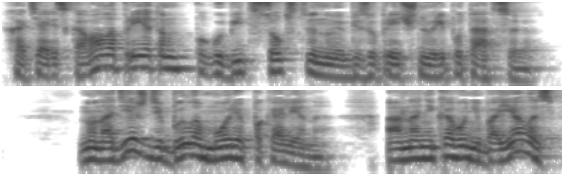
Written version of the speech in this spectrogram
хотя рисковала при этом погубить собственную безупречную репутацию. Но Надежде было море по колено. Она никого не боялась,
